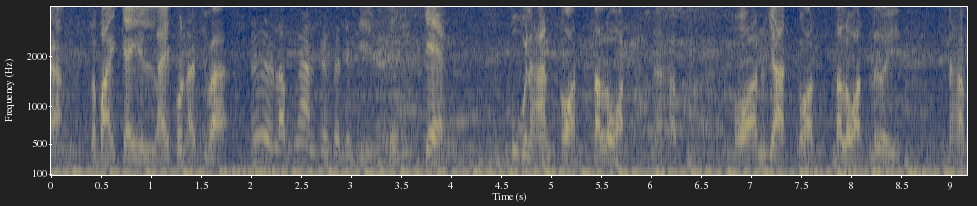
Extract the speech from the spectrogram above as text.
กะสบายใจหลายคนอาจจะว่าเออรับงานจังสันจังสีผมแจ้งผู้บริหารก่อนตลอดนะครับ ขออนุญาตก่อนตลอดเลยนะครับ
